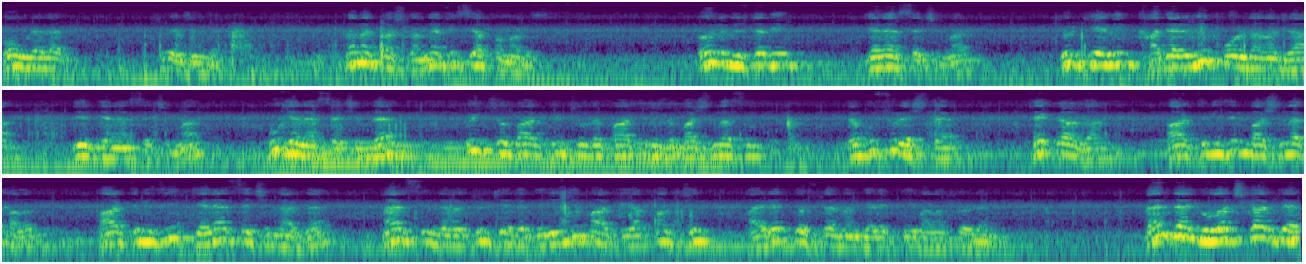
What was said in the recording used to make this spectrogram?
Kongreler sürecinde. Mehmet Başkan nefis yapmamalıyız. Önümüzde bir genel seçim var. Türkiye'nin kaderinin oynanacağı bir genel seçim var. Bu genel seçimde 3 yıl parti, 3 yıldır partimizin başındasın ve bu süreçte tekrardan partimizin başında kalıp partimizi genel seçimlerde Mersin'de ve Türkiye'de birinci parti yapmak için hayret göstermem gerektiği bana söylendi. Ben de yola çıkarken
